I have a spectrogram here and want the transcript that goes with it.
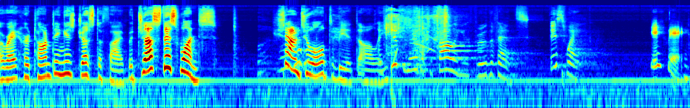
All right. Her taunting is justified, but just this once. You sound too old to be a dolly. should be able to follow you through the vents. This way. This way.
